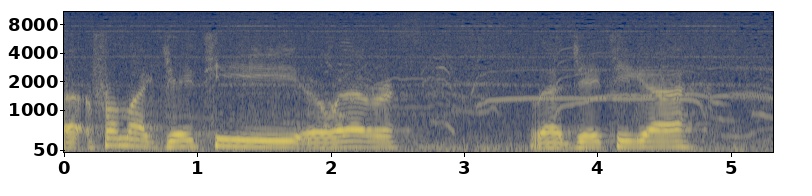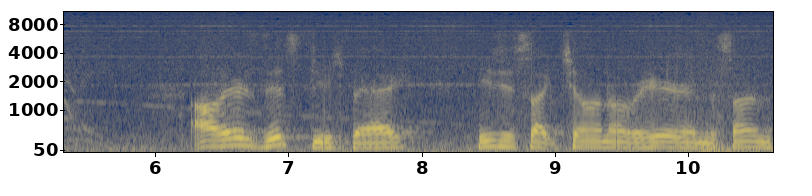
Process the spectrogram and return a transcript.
Uh, from like JT or whatever, that JT guy. Oh, there's this douchebag. He's just like chilling over here in the sun,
